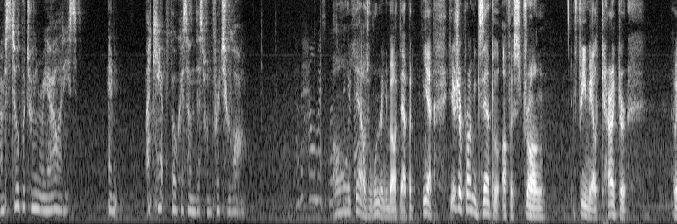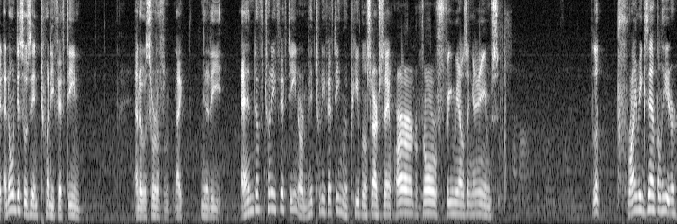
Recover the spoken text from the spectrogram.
I'm still between realities. And I can't focus on this one for too long. How the hell am I supposed to Oh, yeah, I was wondering about that, but yeah, here's a prime example of a strong female character. I mean, I know this was in 2015, and it was sort of like near the end of 2015 or mid 2015 when people started saying, "Oh, there's no females in games." Look, prime example here.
